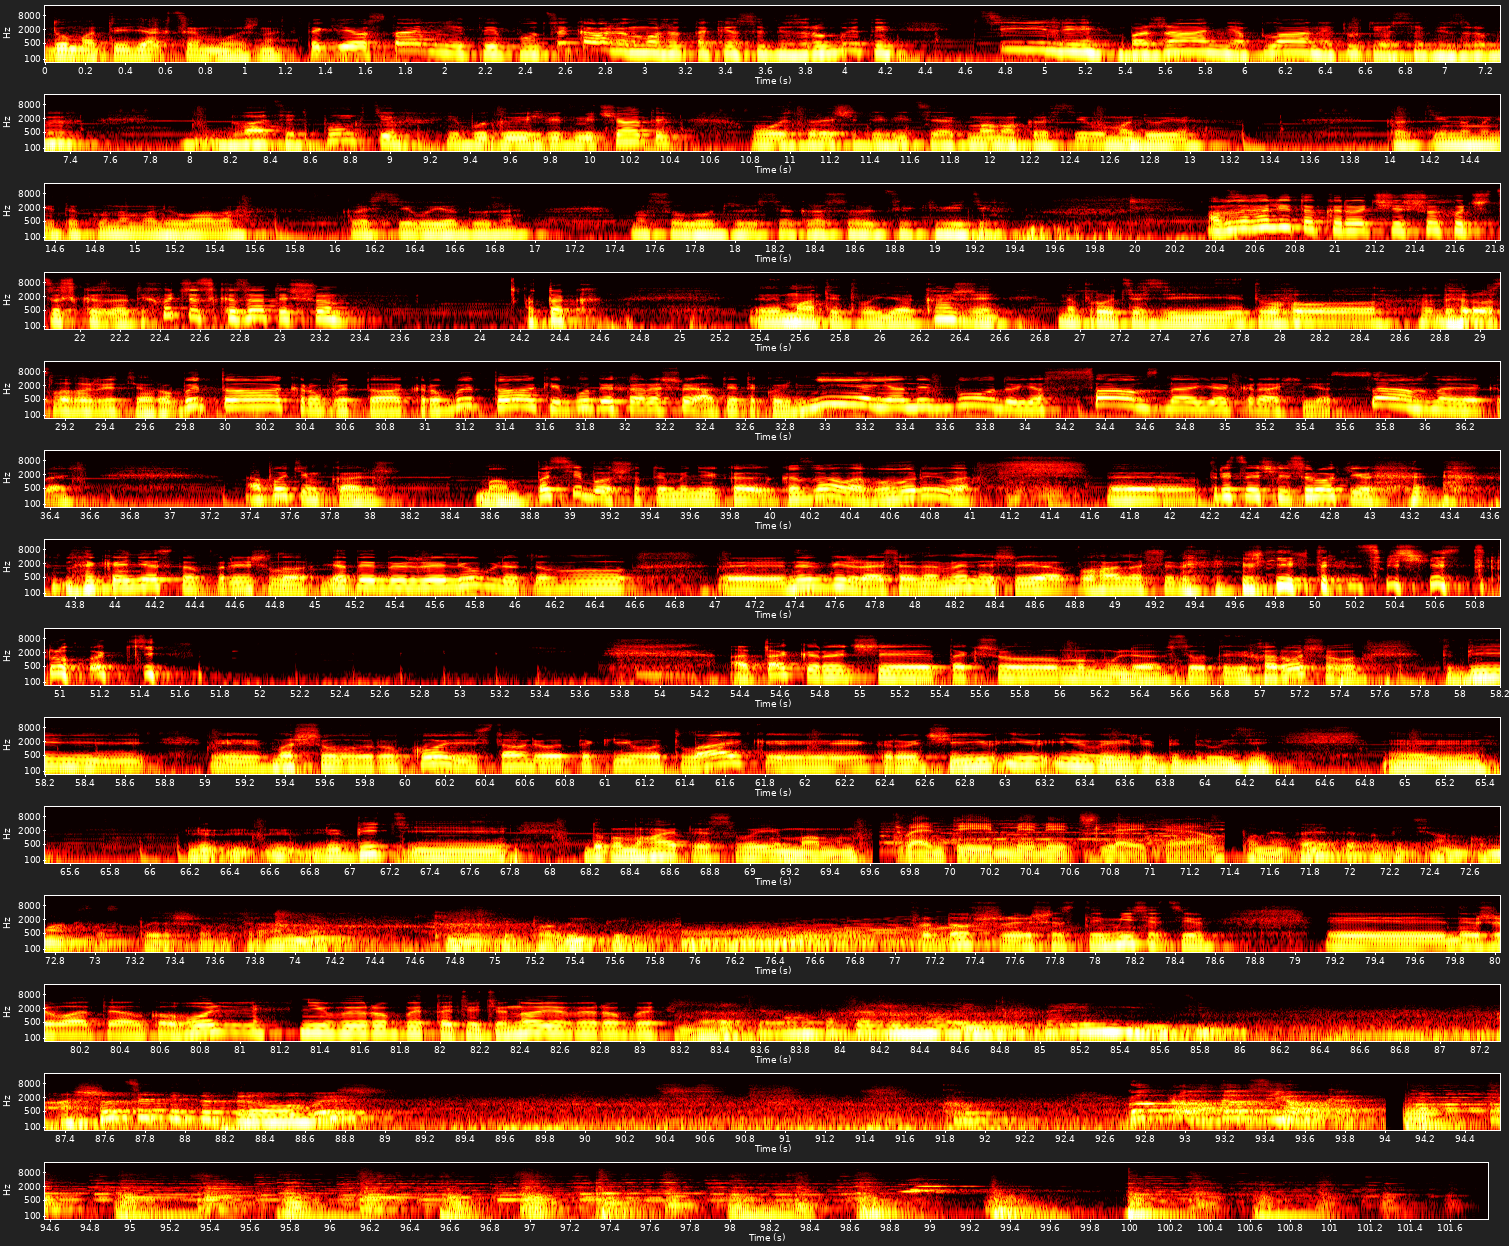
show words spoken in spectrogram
думати, як це можна. Такі останні, типу, це кожен може таке собі зробити. Цілі, бажання, плани. Тут я собі зробив 20 пунктів і буду їх відмічати. Ось, до речі, дивіться, як мама красиво малює. Картину мені таку намалювала. Красиво, я дуже насолоджуюся красою цих квітів. А взагалі-то, коротше, що хочеться сказати? Хочеться сказати, що отак мати твоя каже на протязі твого дорослого життя: роби так, роби так, роби так, і буде хорошо. А ти такий, ні, я не буду, я сам знаю, як краще, я сам знаю, як краще. А потім кажеш. Мам, спасибо, що ти мені казала, говорила. Е, у 36 років наконець-то прийшло. Я тебе дуже люблю, тому е, не обіжайся на мене, що я погано себе вів 36 років. А так, коротше, так що, мамуля, всього тобі хорошого. Тобі е, машу рукою і ставлю от такий от лайк. Е, коротше, і, і, і ви, любі друзі. Е, лю- лю- любіть і допомагайте своїм мамам. 20 minutes later. Пам'ятаєте обіцянку Макса з 1 травня кинути палити? Впродовж шести місяців е, не вживати алкогольні вироби та тютюнові вироби. Зараз я вам покажу маленьку таємницю. А що це ти тут робиш? GoPro, стоп зйомка!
